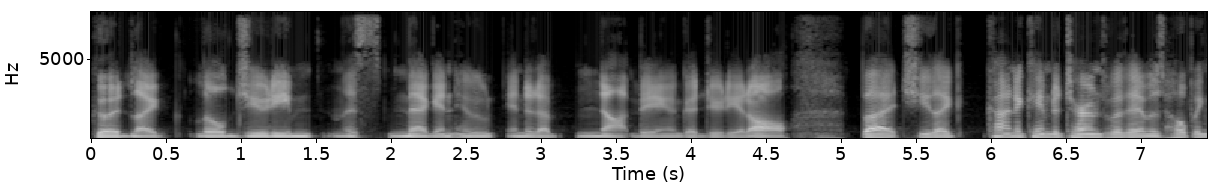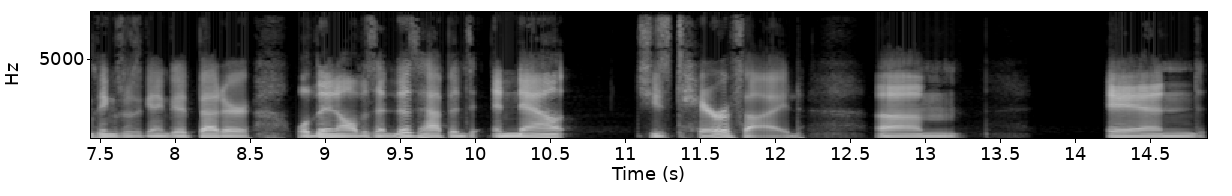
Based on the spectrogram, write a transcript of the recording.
good like little Judy, this Megan, who ended up not being a good Judy at all. But she like kind of came to terms with it and was hoping things was going to get better. Well, then all of a sudden this happens, and now she's terrified um and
